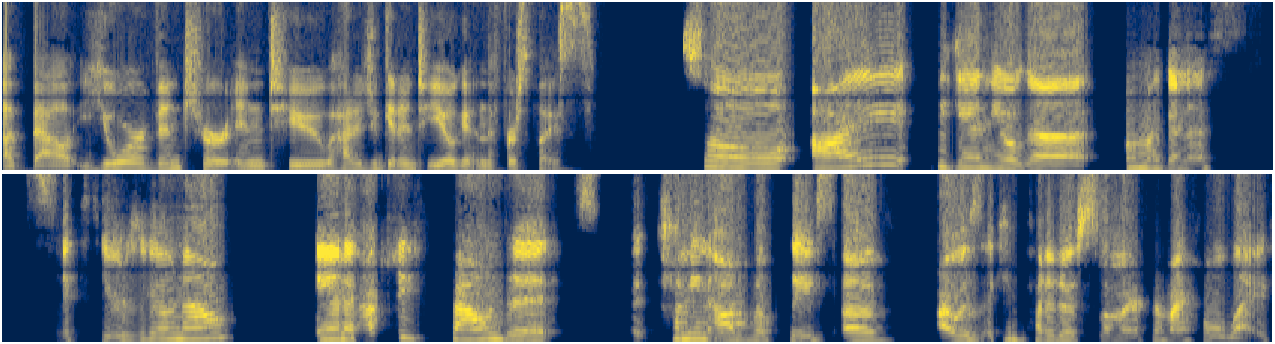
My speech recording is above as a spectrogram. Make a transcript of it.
about your venture into how did you get into yoga in the first place? So I began yoga, oh my goodness, six years ago now. And I actually found it coming out of a place of I was a competitive swimmer for my whole life.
